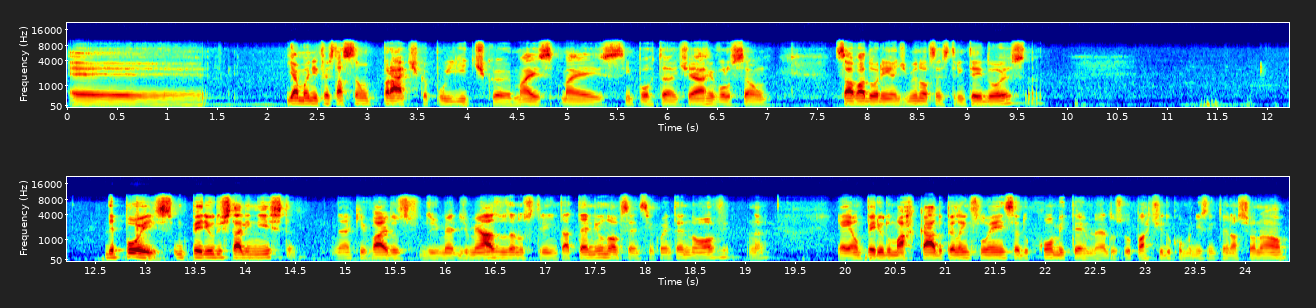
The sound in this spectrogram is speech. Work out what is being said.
É... E a manifestação prática, política mais, mais importante é a Revolução Salvadorenha de 1932. Né? Depois, um período stalinista, né, que vai dos, de, meados dos anos 30 até 1959, né? E aí é um período marcado pela influência do Comintern, né, do, do Partido Comunista Internacional.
